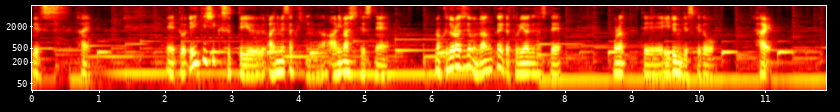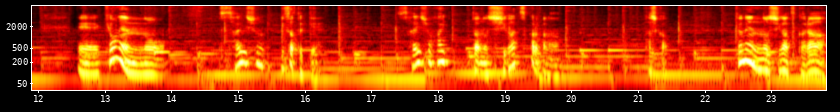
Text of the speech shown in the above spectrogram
です。はい。えっ、と、86っていうアニメ作品がありましてですね、まあ、クドラジでも何回か取り上げさせてもらっているんですけど、はい。えー去年の最初、いつだったっけ？最初入ったの4月からかな確か。去年の4月から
